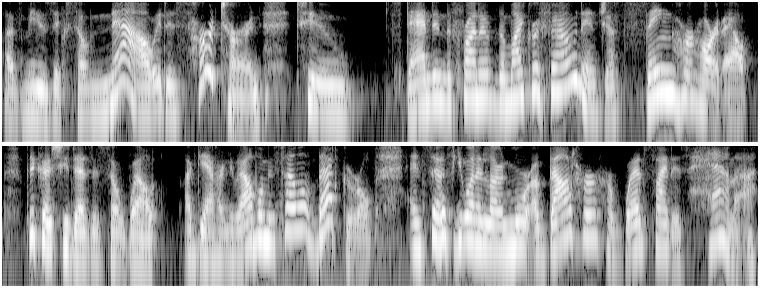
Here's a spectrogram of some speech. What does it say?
of music. So now it is her turn to stand in the front of the microphone and just sing her heart out because she does it so well. Again, her new album is titled That Girl. And so if you want to learn more about her, her website is Hannah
